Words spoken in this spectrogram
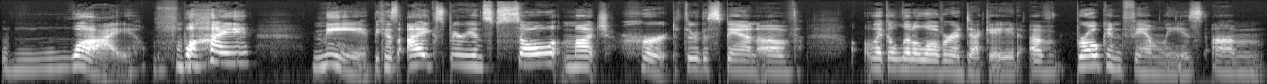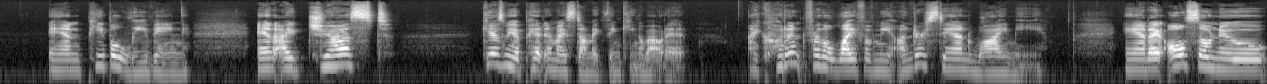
why? Why me? Because I experienced so much hurt through the span of like a little over a decade of broken families um, and people leaving. And I just gives me a pit in my stomach thinking about it. I couldn't for the life of me understand why me. And I also knew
